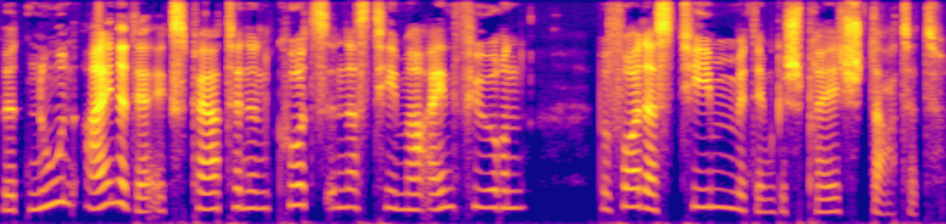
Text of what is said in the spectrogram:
wird nun eine der Expertinnen kurz in das Thema einführen, bevor das Team mit dem Gespräch startet.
